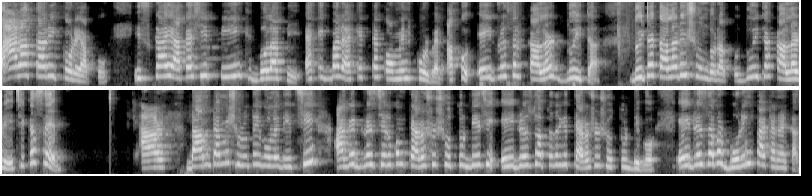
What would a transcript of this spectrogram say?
তাড়াতাড়ি করে আপু স্কাই আকাশি পিঙ্ক গোলাপি। এক একবার এক একটা কমেন্ট করবেন। আপু, এই ড্রেসের কালার দুইটা। দুইটা কালারই সুন্দর আপু, দুইটা কালারই ঠিক আছে? আর দামটা আমি শুরুতেই বলে দিচ্ছি। আগের ড্রেস যেরকম তেরোশো সত্তর দিয়েছি, এই ড্রেসও আপনাদেরকে তেরোশো সত্তর দিব। এই ড্রেস আবার বোরিং প্যাটার্নের কাজ,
